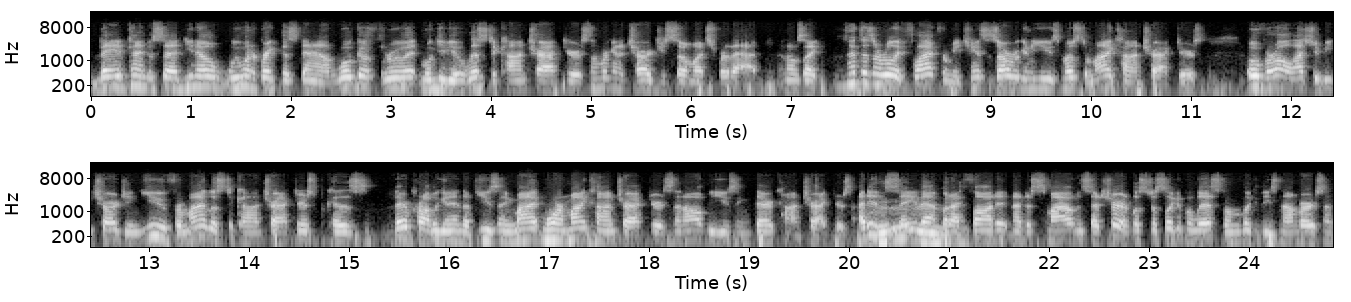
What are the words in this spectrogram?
They had kind of said, you know, we want to break this down. We'll go through it. We'll give you a list of contractors, and we're going to charge you so much for that. And I was like, that doesn't really fly for me. Chances are we're going to use most of my contractors. Overall, I should be charging you for my list of contractors because they're probably going to end up using my more of my contractors than I'll be using their contractors. I didn't say that, Mm. but I thought it, and I just smiled and said, "Sure, let's just look at the list and look at these numbers and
